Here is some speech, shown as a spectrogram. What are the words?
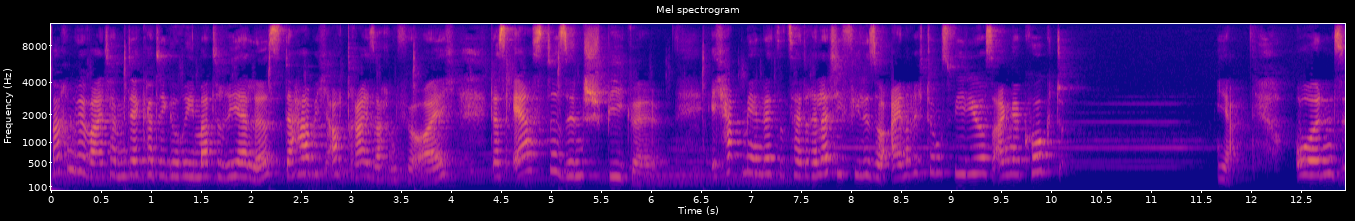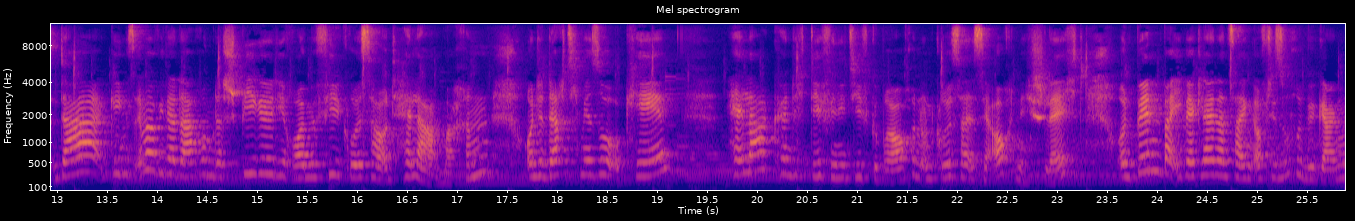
Machen wir weiter mit der Kategorie Materielles. Da habe ich auch drei Sachen für euch. Das erste sind Spiegel. Ich habe mir in letzter Zeit relativ viele so Einrichtungsvideos angeguckt ja, und da ging es immer wieder darum, dass Spiegel die Räume viel größer und heller machen. Und dann dachte ich mir so, okay, heller könnte ich definitiv gebrauchen und größer ist ja auch nicht schlecht. Und bin bei eBay Kleinanzeigen auf die Suche gegangen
